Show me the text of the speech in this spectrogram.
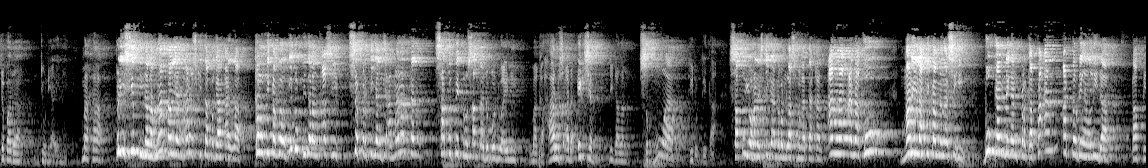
kepada dunia ini. Maka prinsip di dalam Natal yang harus kita pegang adalah kalau kita mau hidup di dalam kasih seperti yang diamanatkan 1 Petrus 1 ayat 22 ini maka harus ada action di dalam semua hidup kita. 1 Yohanes 3 ayat 18 mengatakan, "Anak-anakku, marilah kita mengasihi bukan dengan perkataan atau dengan lidah, tapi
